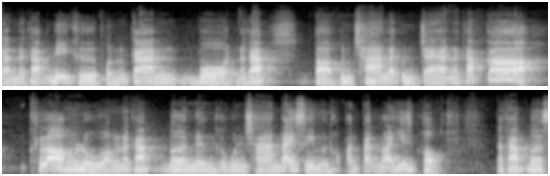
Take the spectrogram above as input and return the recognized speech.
กันนะครับ นี่คือผลการโหวตนะครับ ต่อคุณชาญและคุณแจ๊สนะครับ ก็คลองหลวงนะครับ เบอร์หนึ่งคือคุณชาญได้ 46,826นะครับเบอร์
